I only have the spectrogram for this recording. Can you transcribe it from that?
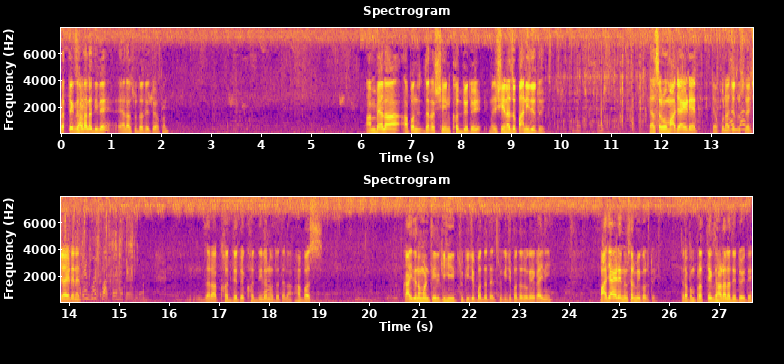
प्रत्येक झाडाला दिले याला सुद्धा देतोय आपण. आंब्याला आपण जरा शेणखत देतोय. म्हणजे शेणाचं पाणी देतोय. ह्या सर्व माझ्या आयडिया आहेत. या कुणाच्या दुसऱ्याच्या आयडिया नाहीत. जरा खत देतोय. खत दिलं नव्हतं त्याला. हा बस. काही जण म्हणतील की ही चुकीची पद्धत आहे. चुकीची पद्धत वगैरे काही नाही. माझ्या आयडियानुसार मी करतोय. तर आपण प्रत्येक झाडाला देतोय ते.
